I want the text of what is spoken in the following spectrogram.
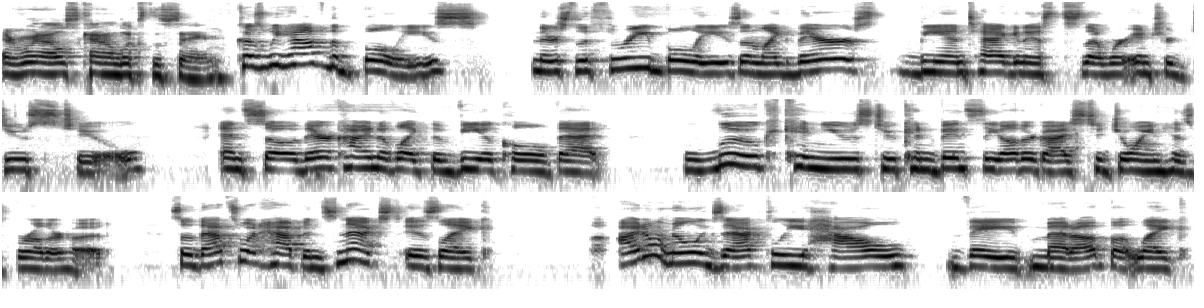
everyone else kind of looks the same. Because we have the bullies. There's the three bullies, and like there's the antagonists that we're introduced to. And so they're kind of like the vehicle that Luke can use to convince the other guys to join his brotherhood. So that's what happens next is like I don't know exactly how they met up, but like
